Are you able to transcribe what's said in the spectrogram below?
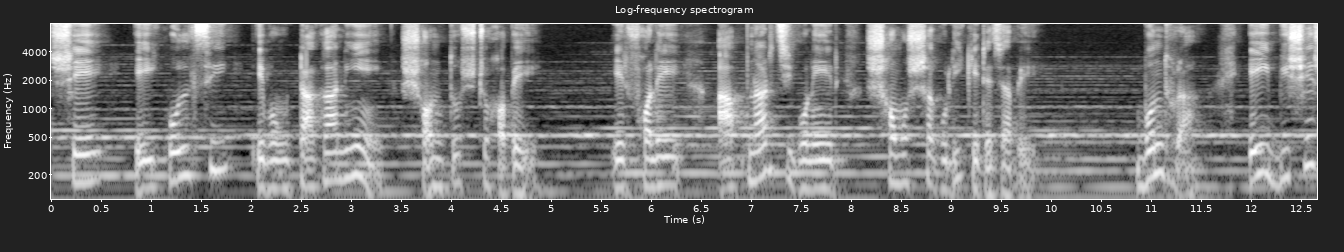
সে এই কলসি এবং টাকা নিয়ে সন্তুষ্ট হবে। এর ফলে আপনার জীবনের সমস্যাগুলি কেটে যাবে। বন্ধুরা, এই বিশেষ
